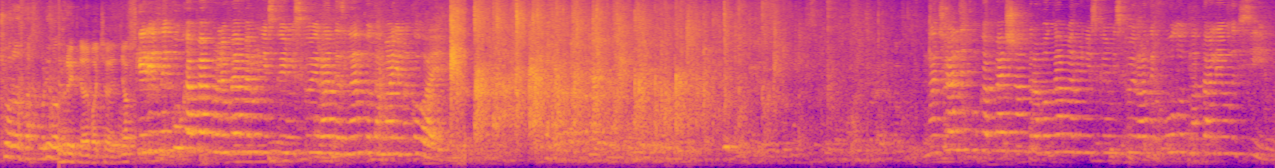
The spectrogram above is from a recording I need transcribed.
вчора захворіла грип, я бачаю. Дякую. Керівнику КП Польове Миронівської міської ради Зленко Тамарі Миколаївні. Начальнику КП Шандра Вода Миронівської міської ради Холод Наталії Олексіївні.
